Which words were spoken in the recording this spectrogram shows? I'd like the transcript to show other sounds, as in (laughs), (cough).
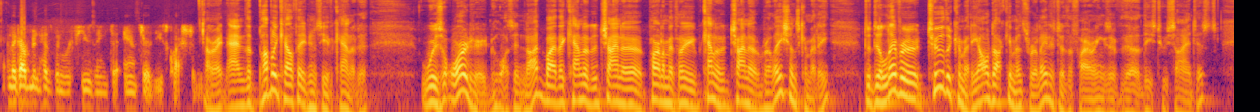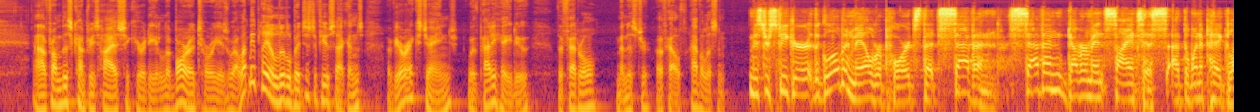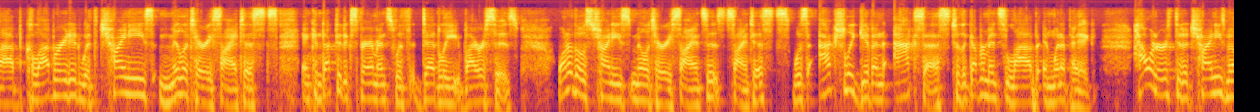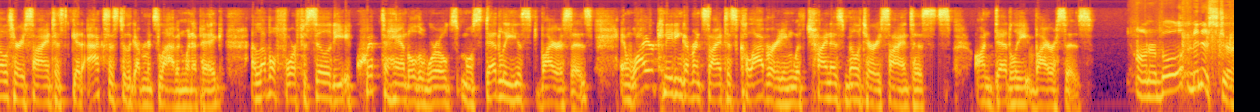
and the government has been refusing to answer these questions. All right. And the Public Health Agency of Canada was ordered, was it not, by the Canada China Parliamentary Canada China Relations Committee to deliver to the committee all documents related to the firings of the, these two scientists uh, from this country's highest security laboratory as well. Let me play a little bit, just a few seconds, of your exchange with Patty Hajdu, the Federal Minister of Health. Have a listen. Mr. Speaker, the Globe and Mail reports that seven, seven government scientists at the Winnipeg lab collaborated with Chinese military scientists and conducted experiments with deadly viruses. One of those Chinese military sciences, scientists was actually given access to the government's lab in Winnipeg. How on earth did a Chinese military scientist get access to the government's lab in Winnipeg, a level four facility equipped to handle the world's most deadliest viruses? And why are Canadian Canadian government scientists collaborating with China's military scientists on deadly viruses? Honorable Minister.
